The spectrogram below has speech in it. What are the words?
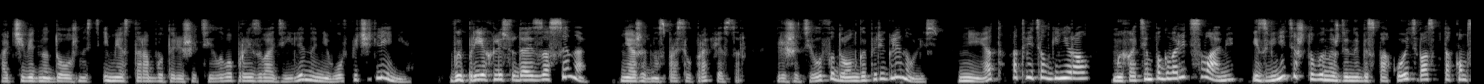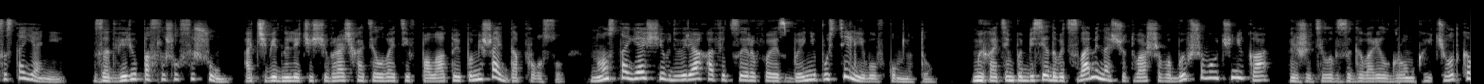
Очевидно, должность и место работы Решетилова производили на него впечатление. «Вы приехали сюда из-за сына?» – неожиданно спросил профессор. Решетилов и Дронго переглянулись. «Нет», — ответил генерал, — «мы хотим поговорить с вами. Извините, что вынуждены беспокоить вас в таком состоянии». За дверью послышался шум. Очевидно, лечащий врач хотел войти в палату и помешать допросу, но стоящие в дверях офицеры ФСБ не пустили его в комнату. «Мы хотим побеседовать с вами насчет вашего бывшего ученика», — Решетилов заговорил громко и четко,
